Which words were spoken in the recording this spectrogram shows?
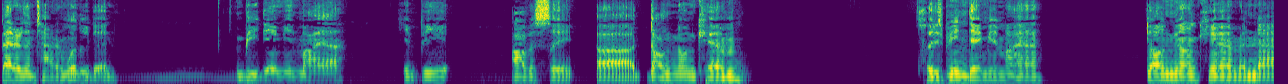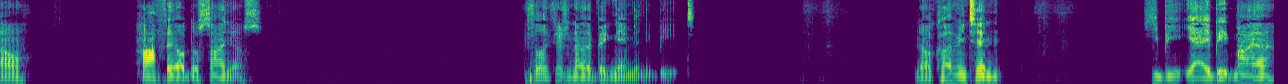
better than Tyron Woodley did beat Demian Maia. He beat obviously uh Dong Hyun Kim. So he's beating Damian Maya, Dong Hyun Kim, and now Rafael Dos Anjos. I feel like there's another big name that he beat. No, Covington. He beat yeah, he beat Maia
